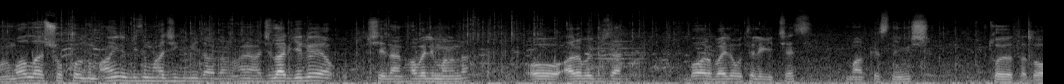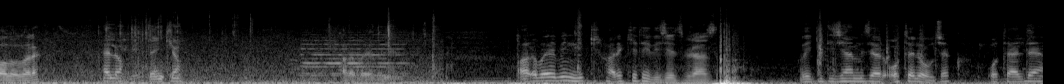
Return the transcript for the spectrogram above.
Ama vallahi şok oldum. Aynı bizim hacı gibiydi adam. Hani hacılar geliyor ya şeyden havalimanından. O araba güzel. Bu arabayla otele gideceğiz. Markası neymiş? Toyota doğal olarak. Hello, thank you. Arabaya binelim. Arabaya bindik. Hareket edeceğiz birazdan. Ve gideceğimiz yer otel olacak. Otelde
